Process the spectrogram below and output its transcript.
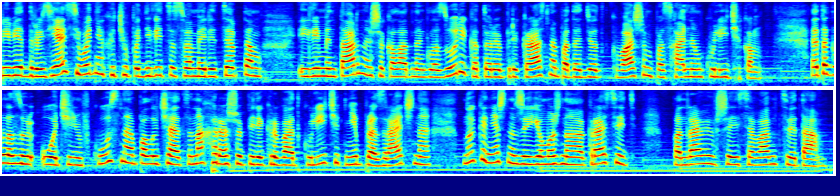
Привет, друзья! Сегодня хочу поделиться с вами рецептом элементарной шоколадной глазури, которая прекрасно подойдет к вашим пасхальным куличикам. Эта глазурь очень вкусная получается, она хорошо перекрывает куличик, непрозрачная, ну и, конечно же, ее можно окрасить понравившиеся вам цвета.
